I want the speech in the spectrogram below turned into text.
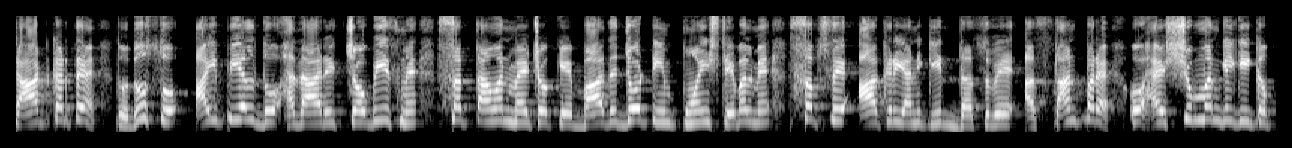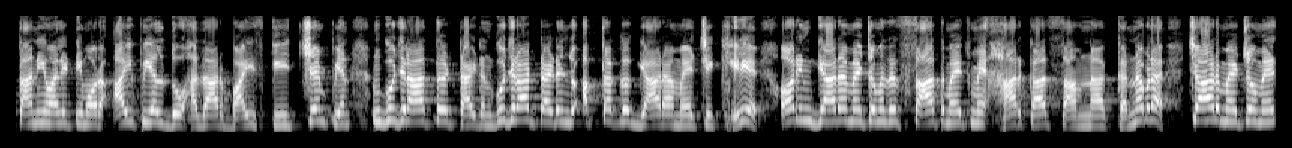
स्टार्ट करते हैं। तो दोस्तों, आईपीएल 2024 में सत्तावन मैचों के बाद जो टीम पॉइंट्स टेबल में सबसे आखिरी यानी कि दसवें स्थान पर है, वो है शुभमन गिल की कप्तानी वाली टीम और आईपीएल 2022 की champion Gujarat Titan. Gujarat Titan जो अब तक 11 मैच खेले और इन 11 मैचों में से सात मैच में हार का सामना करना पड़ा। है चार मैचों में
